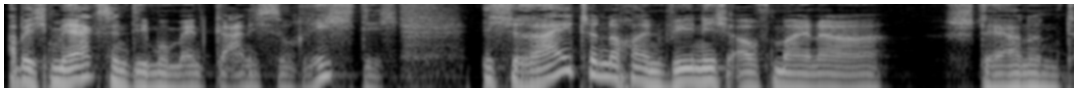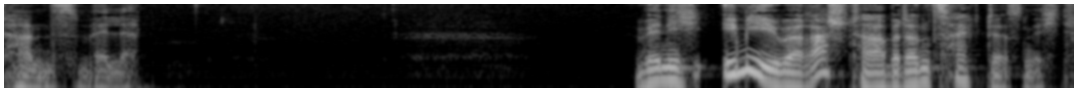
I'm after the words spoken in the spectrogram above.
Aber ich merk's in dem Moment gar nicht so richtig. Ich reite noch ein wenig auf meiner Sternentanzwelle. Wenn ich Immi überrascht habe, dann zeigt er es nicht.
